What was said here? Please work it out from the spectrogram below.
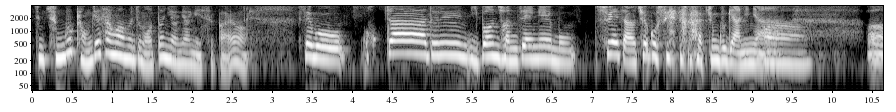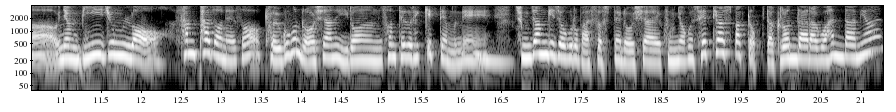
지금 중국 경제 상황은 좀 어떤 영향이 있을까요? 글쎄 뭐 혹자들은 이번 전쟁의 뭐 수혜자 최고 수혜자가 중국이 아니냐. 아. 어, 왜냐면 미중 러 3파전에서 결국은 러시아는 이런 선택을 했기 때문에 음. 중장기적으로 봤었을 때 러시아의 국력은 쇠퇴할 수밖에 없다. 그런다라고 한다면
